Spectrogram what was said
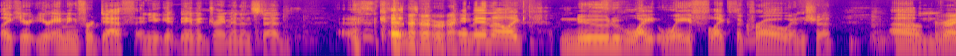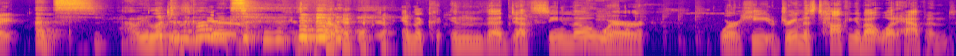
like you're you're aiming for death and you get David Draymond instead. Because right him in a like nude white waif like the crow and shit. Um, right That's how he looked in the comics. in the in the death scene though where where he dream is talking about what happened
